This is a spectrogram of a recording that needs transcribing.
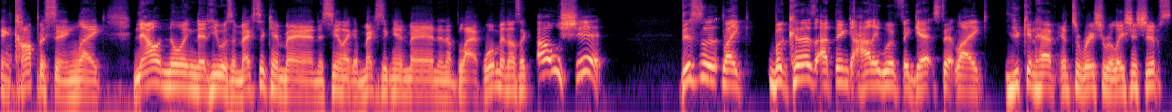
encompassing. Like now knowing that he was a Mexican man and seeing like a Mexican man and a black woman, I was like, oh shit. This is like because I think Hollywood forgets that like you can have interracial relationships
